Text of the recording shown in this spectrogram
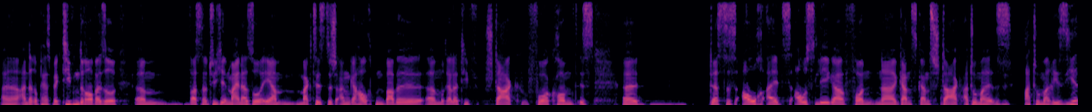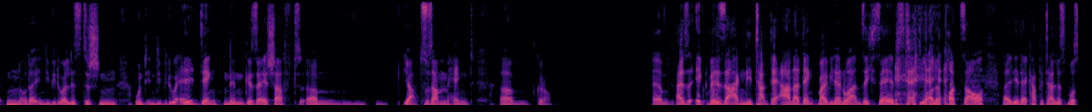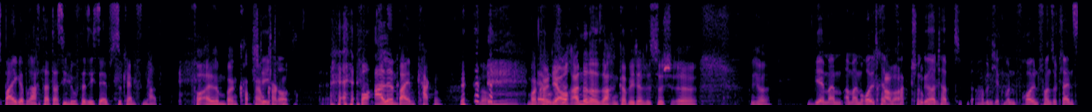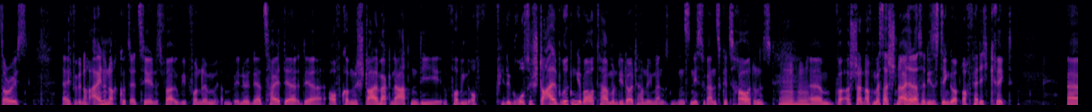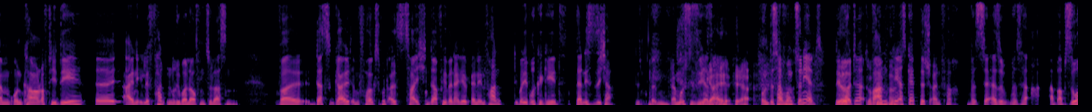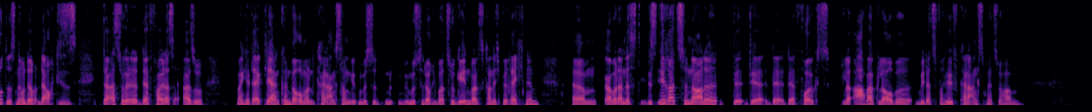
äh, andere Perspektiven drauf. Also, ähm, was natürlich in meiner so eher marxistisch angehauchten Bubble ähm, relativ stark vorkommt, ist, äh, dass das auch als Ausleger von einer ganz, ganz stark atomaris atomarisierten oder individualistischen und individuell denkenden Gesellschaft ähm, ja, zusammenhängt. Ähm, genau. Ähm, Also ich will sagen, die Tante Erna denkt mal wieder nur an sich selbst, die olle Potsau, weil ihr der Kapitalismus beigebracht hat, dass sie nur für sich selbst zu kämpfen hat. Vor allem beim, Ka beim Kacken. drauf. Vor allem beim Kacken. Genau. Man Äh, könnte ja wofür- auch andere Sachen kapitalistisch, äh, wahr? Wie ihr an meinem, an meinem Rolltreppenfakt schon okay. gehört habt, habe ich von einem Freund von so kleinen Stories. Äh, ich würde noch eine noch kurz erzählen. Das war irgendwie von einem, in der Zeit der, der aufkommenden Stahlmagnaten, die vorwiegend auch viele große Stahlbrücken gebaut haben und die Leute haben dem Ganzen nicht so ganz getraut und es ähm, war- stand auf Messerschneider, dass er dieses Ding überhaupt noch fertig kriegt. Ähm, und kam dann auf die Idee, äh, einen Elefanten rüberlaufen zu lassen. Weil das galt im Volksmund als Zeichen dafür, wenn ein Elefant über die Brücke geht, dann ist es sicher. Das, dann, dann muss sie sein. Geil, ja. Und das hat Hammer. funktioniert. Die Ja, Leute waren weniger skeptisch einfach. Was ja, also, was ja ab absurd ist, ne? Und da, da auch dieses, da ist sogar der, Fall, dass, also, man hätte erklären können, warum man keine Angst haben müsste, müsste darüber zu gehen, weil das kann ich berechnen. Ähm, aber dann das, das Irrationale, der, der, der, der Volksaberglaube, mir das verhilft, keine Angst mehr zu haben.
